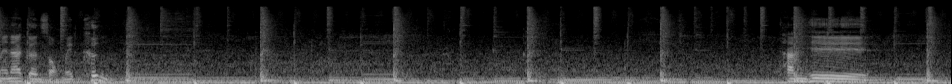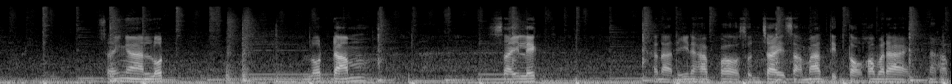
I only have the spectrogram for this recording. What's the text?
ไม่น่าเกิน 2 เมตรครึ่งท่านที่ใช้งานรถรถดัมไซส์เล็ก ขนาดนี้นะครับ ก็สนใจสามารถติดต่อเข้ามาได้นะครับ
